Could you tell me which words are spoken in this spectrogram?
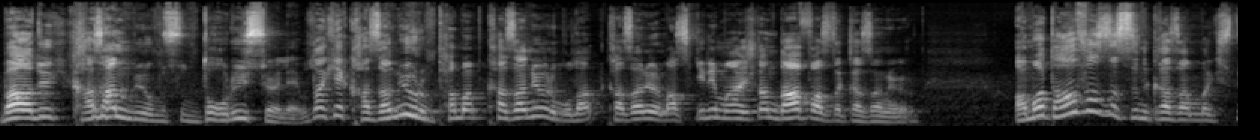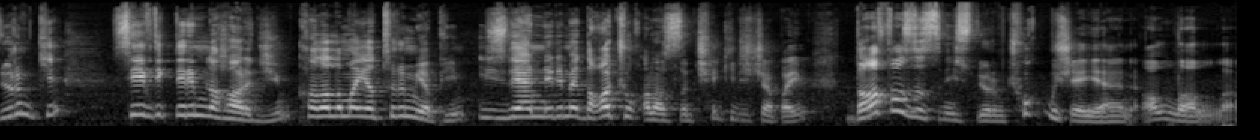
Bana diyor ki kazanmıyor musun? Doğruyu söyle. Ulan ki kazanıyorum tamam kazanıyorum ulan. Kazanıyorum. Askeri maaştan daha fazla kazanıyorum. Ama daha fazlasını kazanmak istiyorum ki sevdiklerimle harcayayım, kanalıma yatırım yapayım, izleyenlerime daha çok anasını çekiliş yapayım. Daha fazlasını istiyorum. Çok mu şey yani? Allah Allah.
